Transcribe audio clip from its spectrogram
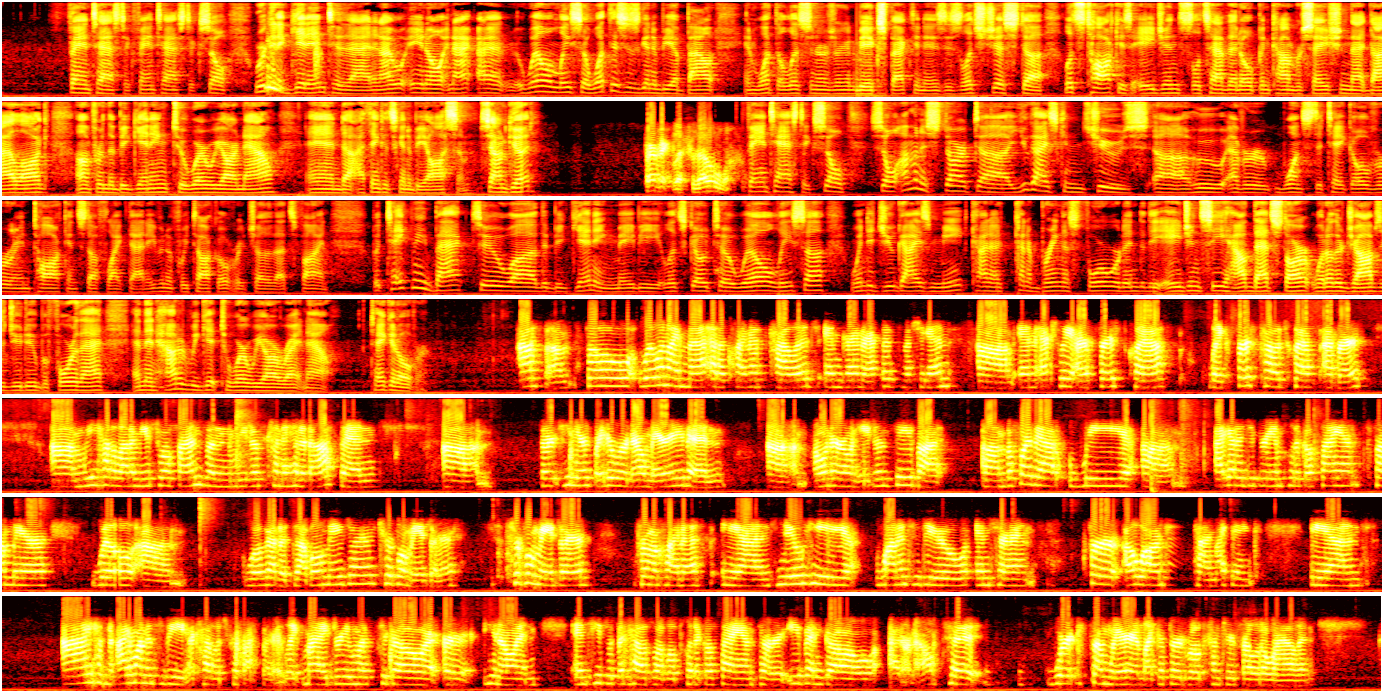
Fantastic, fantastic. So we're going to get into that, and I, you know, and I, I, Will and Lisa, what this is going to be about, and what the listeners are going to be expecting is, is let's just uh, let's talk as agents. Let's have that open conversation, that dialogue um, from the beginning to where we are now, and uh, I think it's going to be awesome. Sound good? Perfect. Let's go. Fantastic. So, so I'm going to start. Uh, you guys can choose uh, whoever wants to take over and talk and stuff like that. Even if we talk over each other, that's fine. But take me back to uh, the beginning. Maybe let's go to Will, Lisa. When did you guys meet? Kind of, kind of bring us forward into the agency. How'd that start? What other jobs did you do before that? And then how did we get to where we are right now? Take it over. Awesome. So Will and I met at Aquinas College in Grand Rapids, Michigan, um, and actually our first class, like first college class ever, um, we had a lot of mutual friends, and we just kind of hit it off. And um, 13 years later, we're now married and um, own our own agency. But um, before that, we um, I got a degree in political science from there. Will um, Will got a double major, triple major, triple major from Aquinas, and knew he wanted to do insurance for a long time, I think. And I had I wanted to be a college professor. Like my dream was to go or, or you know and and teach at the college level political science or even go I don't know to work somewhere in like a third world country for a little while and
